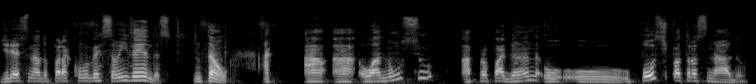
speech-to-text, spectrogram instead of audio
direcionado para conversão em vendas. Então, a, a, a, o anúncio, a propaganda, o, o, o post patrocinado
